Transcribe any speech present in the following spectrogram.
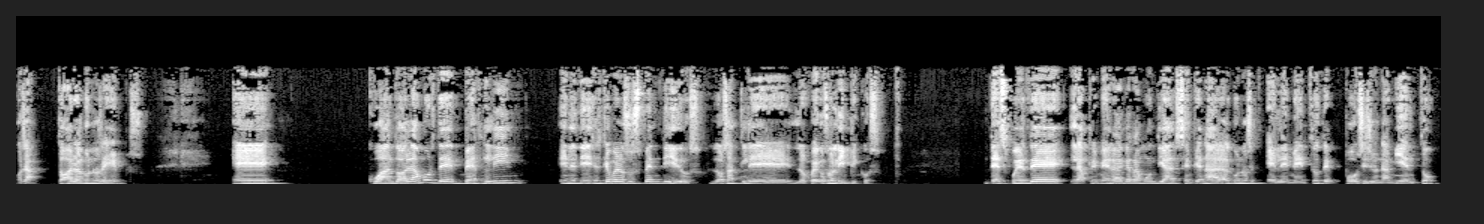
O sea, todavía algunos ejemplos. Eh, cuando hablamos de Berlín, en el 16 que fueron suspendidos los, los Juegos Olímpicos, Después de la Primera Guerra Mundial se empiezan a dar algunos elementos de posicionamiento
